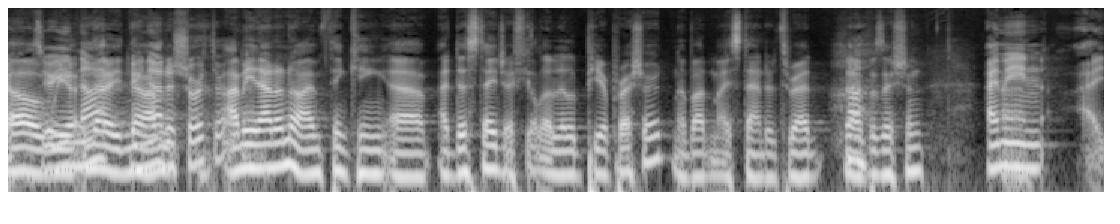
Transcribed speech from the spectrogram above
oh, are we you not? no, are you no, not a short thread? I mean, I don't know. I'm thinking uh, at this stage, I feel a little peer pressured about my standard thread uh, Huh. position. I mean, I,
